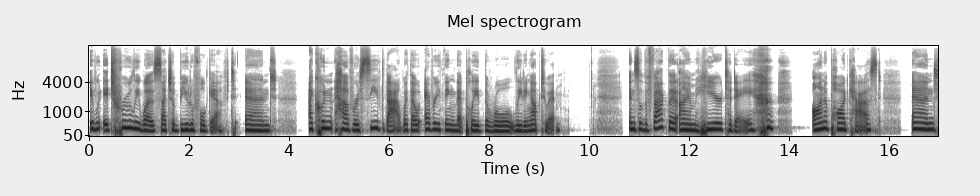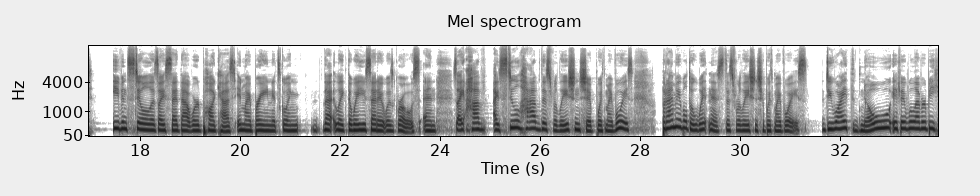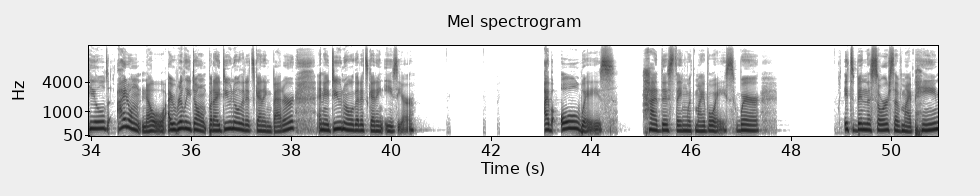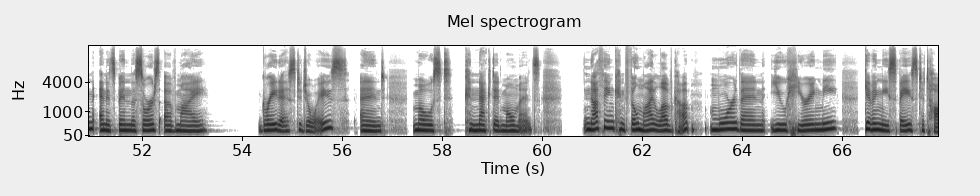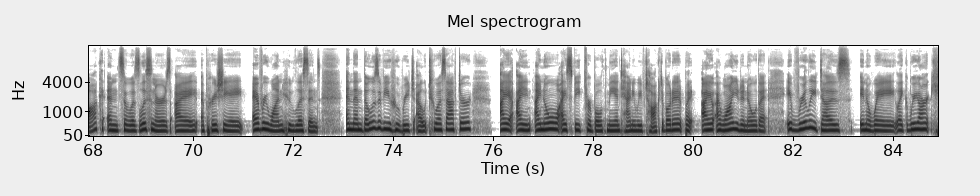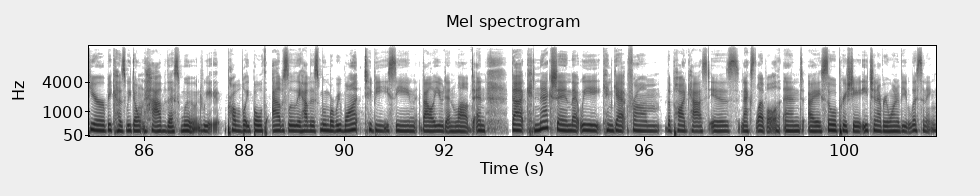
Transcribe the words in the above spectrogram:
it, it truly was such a beautiful gift. And I couldn't have received that without everything that played the role leading up to it. And so the fact that I'm here today on a podcast, and even still, as I said that word podcast in my brain, it's going that like the way you said it was gross. And so I have, I still have this relationship with my voice, but I'm able to witness this relationship with my voice. Do I th- know if it will ever be healed? I don't know. I really don't, but I do know that it's getting better and I do know that it's getting easier. I've always had this thing with my voice where it's been the source of my pain and it's been the source of my greatest joys and most connected moments. Nothing can fill my love cup more than you hearing me, giving me space to talk. And so, as listeners, I appreciate everyone who listens. And then those of you who reach out to us after, I, I I know I speak for both me and Tanya. We've talked about it, but I, I want you to know that it really does, in a way, like we aren't here because we don't have this wound. We probably both absolutely have this wound where we want to be seen, valued, and loved. And that connection that we can get from the podcast is next level. And I so appreciate each and every one of you listening.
